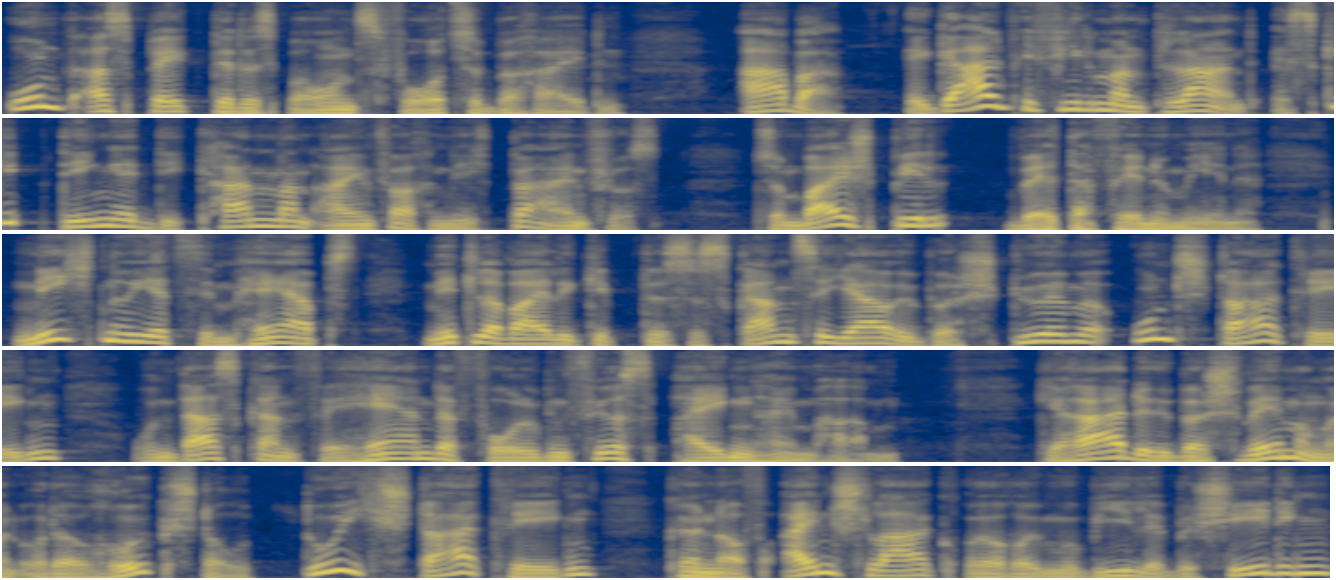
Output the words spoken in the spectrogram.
und Aspekte des Bauens vorzubereiten. Aber Egal wie viel man plant, es gibt Dinge, die kann man einfach nicht beeinflussen. Zum Beispiel Wetterphänomene. Nicht nur jetzt im Herbst, mittlerweile gibt es das ganze Jahr über Stürme und Starkregen und das kann verheerende Folgen fürs Eigenheim haben. Gerade Überschwemmungen oder Rückstau durch Starkregen können auf einen Schlag eure Immobilie beschädigen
